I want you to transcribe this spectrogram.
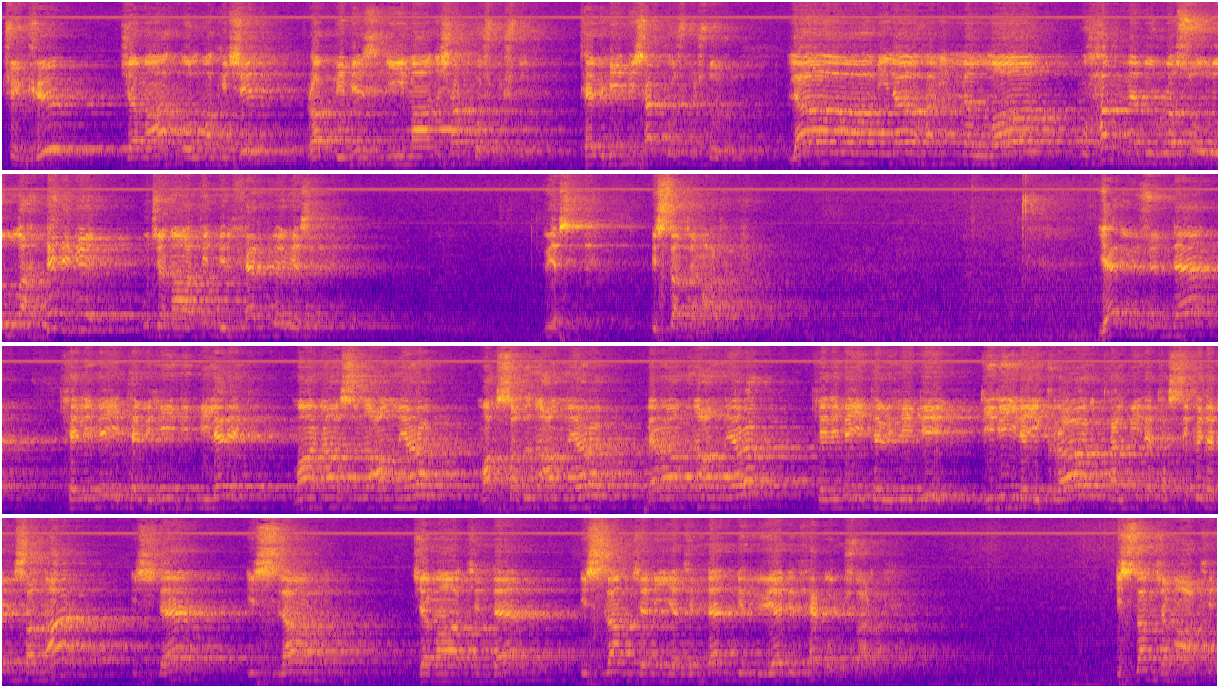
Çünkü cemaat olmak için Rabbimiz imanı şart koşmuştur. Tevhidi şart koşmuştur. La ilahe illallah Muhammedur Resulullah dedi mi bu cemaatin bir ferdi ve. Üyesidir. İslam cemaatidir. Yeryüzünde kelime-i tevhidi bilerek, manasını anlayarak, maksadını anlayarak, meramını anlayarak kelime-i tevhidi diliyle ikrar, kalbiyle tasdik eden insanlar işte İslam cemaatinden, İslam cemiyetinden bir üye bir fert olmuşlardır. İslam cemaati.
